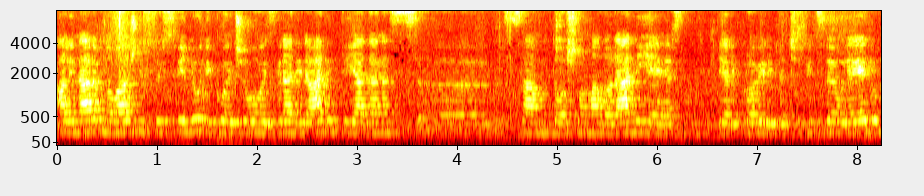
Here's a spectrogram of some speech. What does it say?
ali naravno važni su i svi ljudi koji će u ovoj zgradi raditi. Ja danas e, sam došla malo ranije jer smo htjeli provjeriti da će biti sve u redu.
